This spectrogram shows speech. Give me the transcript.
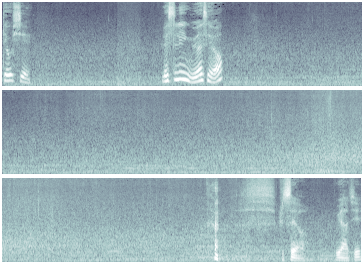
대호 씨. 레슬링 왜 하세요? 글쎄요. 왜 하지?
